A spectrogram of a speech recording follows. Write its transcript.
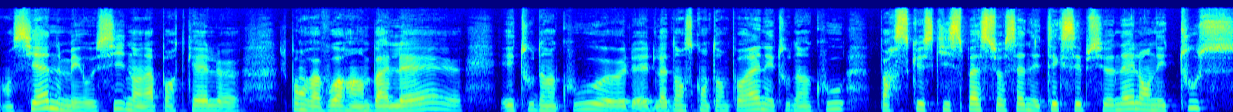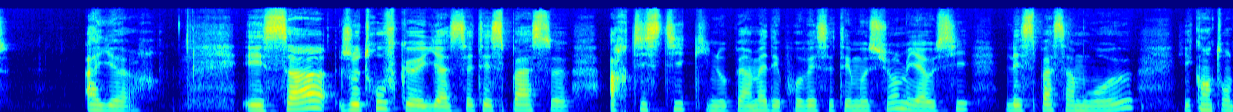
ancienne, mais aussi dans n'importe quel. je sais pas, on va voir un ballet et tout d'un coup, de la danse contemporaine, et tout d'un coup, parce que ce qui se passe sur scène est exceptionnel, on est tous ailleurs. Et ça, je trouve qu'il y a cet espace euh, artistique qui nous permet d'éprouver cette émotion, mais il y a aussi l'espace amoureux. Et quand on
